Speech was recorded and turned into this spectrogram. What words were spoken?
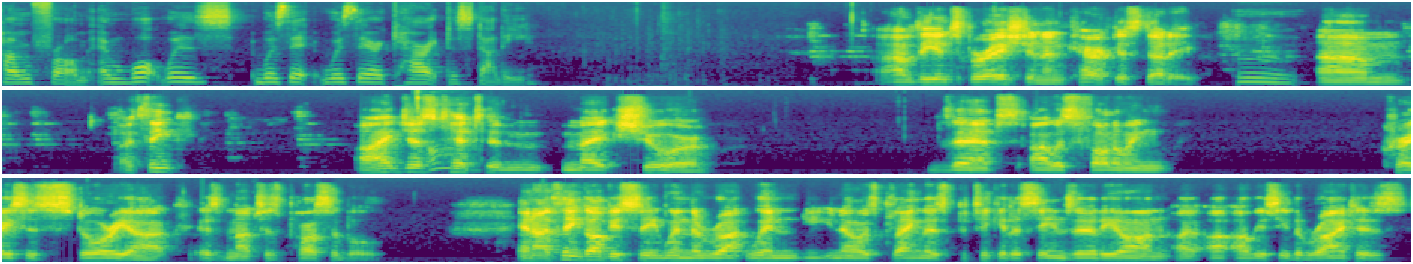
come from, and what was was there was there a character study? Uh, the inspiration and character study. Um, I think I just had Oh. to m- make sure that I was following Crais's story arc as much as possible. And I think obviously when the right when you know I was playing those particular scenes early on, I, I, obviously the writers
